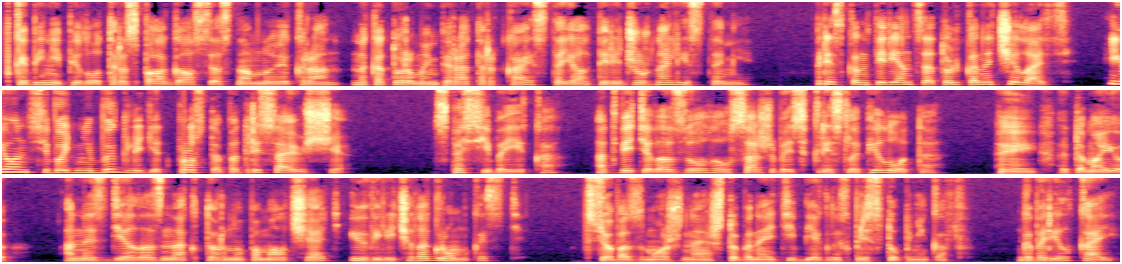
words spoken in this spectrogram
В кабине пилота располагался основной экран, на котором император Кай стоял перед журналистами. «Пресс-конференция только началась и он сегодня выглядит просто потрясающе». «Спасибо, Ика», – ответила Зола, усаживаясь в кресло пилота. «Эй, это мое...» Она сделала знак Торну помолчать и увеличила громкость. «Все возможное, чтобы найти беглых преступников», – говорил Кай.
